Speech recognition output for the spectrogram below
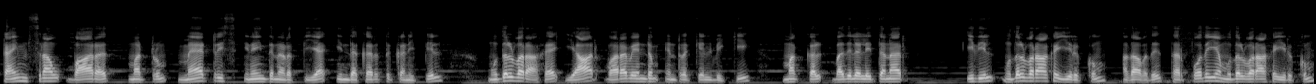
டைம்ஸ் நவ் பாரத் மற்றும் மேட்ரிஸ் இணைந்து நடத்திய இந்த கருத்து கணிப்பில் முதல்வராக யார் வர வேண்டும் என்ற கேள்விக்கு மக்கள் பதிலளித்தனர். இதில் முதல்வராக இருக்கும் அதாவது தற்போதைய முதல்வராக இருக்கும்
